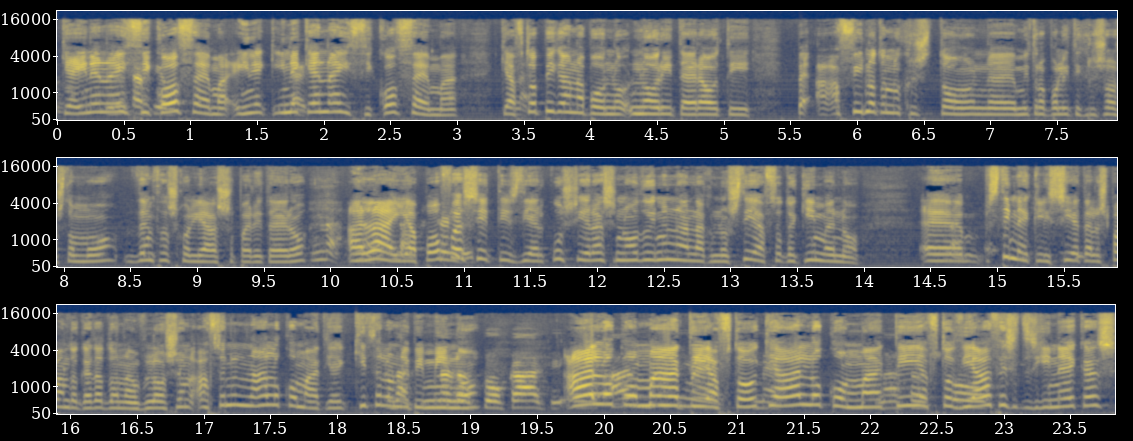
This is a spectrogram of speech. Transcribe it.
και είναι ένα είναι ηθικό θέμα. Είναι, είναι και ένα ηθικό θέμα. Και αυτό ναι. πήγα να πω νωρίτερα, ότι αφήνω τον, τον ε, Μητροπολίτη Χρυσόστομο, δεν θα σχολιάσω παρετέρω. Ναι, αλλά ναι, η απόφαση της Διαρκούς Ιεράς Συνόδου είναι να αναγνωστεί αυτό το κείμενο ε, στην εκκλησία τέλος πάντων κατά των αμβλώσεων. Αυτό είναι ένα άλλο κομμάτι. Εκεί θέλω να, να επιμείνω. Να πω κάτι. Άλλο κομμάτι αυτό ναι. και άλλο κομμάτι η αυτοδιάθεση της γυναίκας,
